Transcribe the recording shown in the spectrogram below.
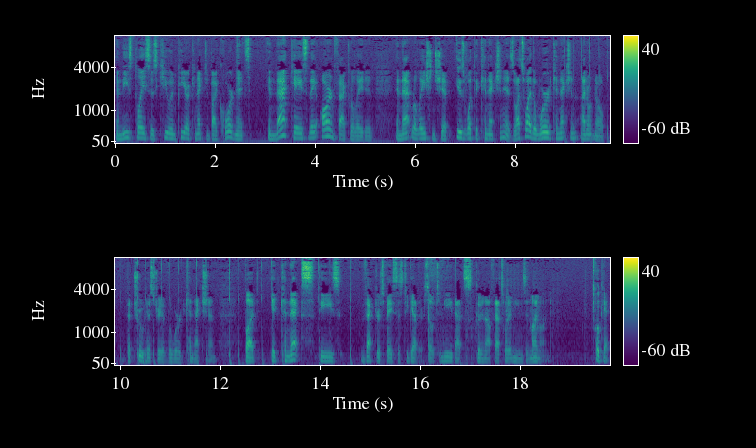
and these places Q and P are connected by coordinates. In that case, they are in fact related, and that relationship is what the connection is. So that's why the word connection, I don't know the true history of the word connection, but it connects these vector spaces together. So to me, that's good enough. That's what it means in my mind. Okay,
